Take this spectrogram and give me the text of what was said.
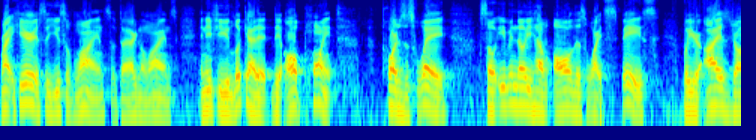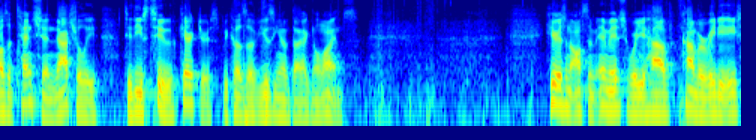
Right here is the use of lines, of diagonal lines. And if you look at it, they all point towards this way. So even though you have all this white space, but your eyes draws attention naturally to these two characters because of using of diagonal lines. Here's an awesome image where you have kind of a radiate,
